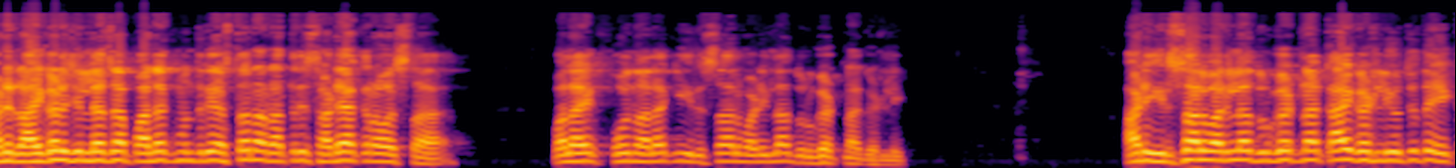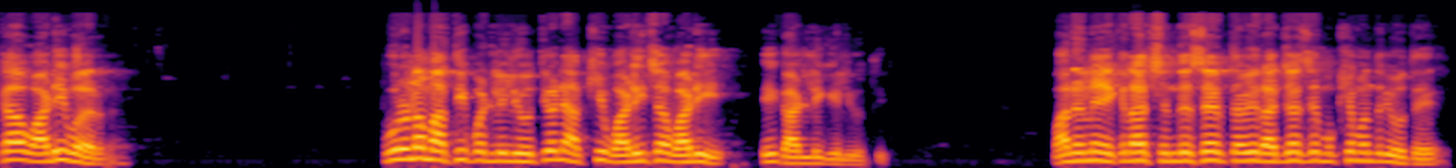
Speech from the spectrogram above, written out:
आणि रायगड जिल्ह्याचा पालकमंत्री असताना रात्री साडे अकरा वाजता मला एक फोन आला की इरसालवाडीला दुर्घटना घडली. आणि इरसालवाडीला दुर्घटना काय घडली होती तर एका वाडीवर पूर्ण माती पडलेली होती आणि अख्खी वाडीच्या वाडी ही गाडली गेली होती. माननीय एकनाथ शिंदे साहेब त्यावेळी राज्याचे मुख्यमंत्री होते.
